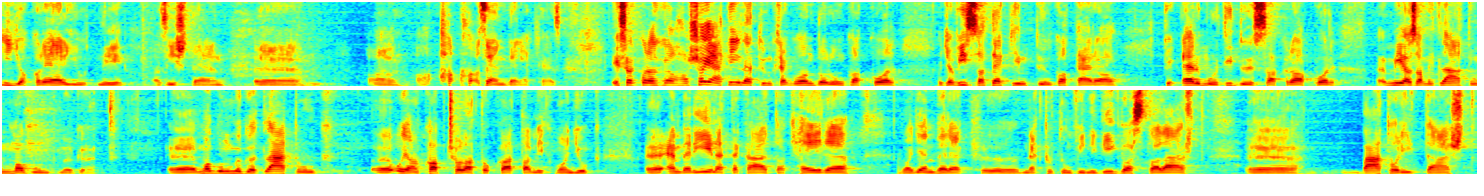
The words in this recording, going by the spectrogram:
Így akar eljutni az Isten a, a, az emberekhez. És akkor, ha a saját életünkre gondolunk, akkor, hogyha visszatekintünk akár a elmúlt időszakra, akkor mi az, amit látunk magunk mögött? Magunk mögött látunk olyan kapcsolatokat, amik mondjuk emberi életek álltak helyre, vagy embereknek tudtunk vinni vigasztalást, bátorítást,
